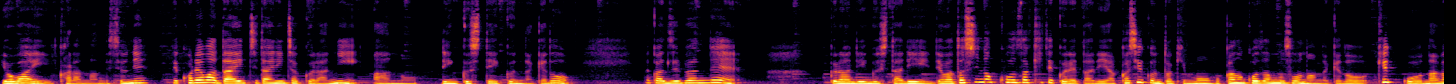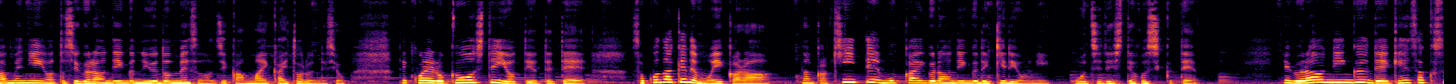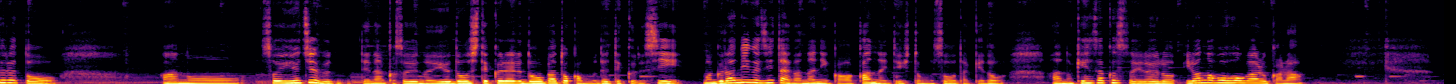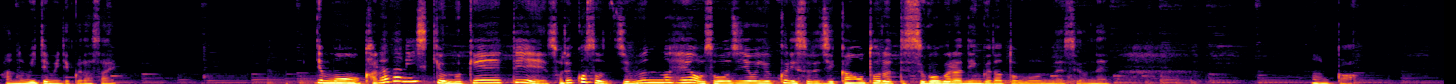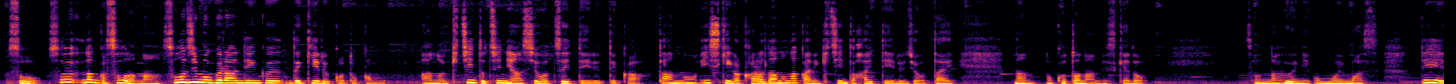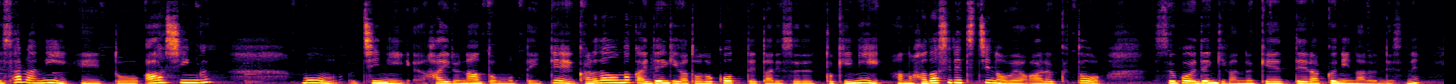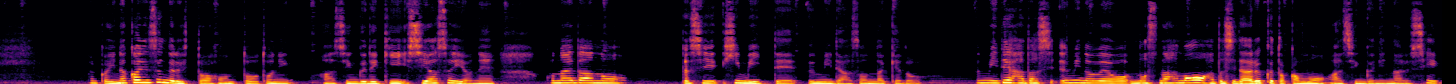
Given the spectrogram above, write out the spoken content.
弱いからなんですよね。でこれは第一第二チャクラにあのリンクしていくんだけどだから自分でグランディングしたりで私の講座来てくれたり明石区の時も他の講座もそうなんだけど結構長めに私グランディングの誘導瞑想の時間毎回取るんですよ。でこれ録音していいよって言っててそこだけでもいいからなんか聞いてもう一回グラウンディングできるようにお家でしてほしくてでグラウンディングで検索するとあのそういう YouTube ってなんかそういうのを誘導してくれる動画とかも出てくるしまあ、グラディング自体が何か分かんないっていう人もそうだけどあの検索するといろいろいろんな方法があるからあの見てみてください。でも体に意識を向けてそれこそ自分の部屋を掃除をゆっくりする時間を取るってすごいグラディングだと思うんですよね。なんかそうそうなんかそうだな掃除もグラウンディングできることかもあのきちんと地に足をついているっていうかあの意識が体の中にきちんと入っている状態なのことなんですけどそんな風に思います。でさらに、えーと、アーシングも地に入るなと思っていて体の中に電気が滞ってたりする時にあの裸足で土の上を歩くとすごい電気が抜けて楽になるんですね。なんか田舎に住んでる人は本当とにアーシングできしやすいよねこの間あの私氷見行って海で遊んだけど海で裸足海の上をの砂浜を裸足で歩くとかもアーシングになるし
